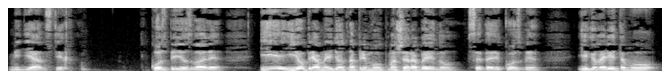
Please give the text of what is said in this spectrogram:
медианских, Козби ее звали, и ее прямо идет напрямую к Машерабейну с этой Козби, и говорит ему,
